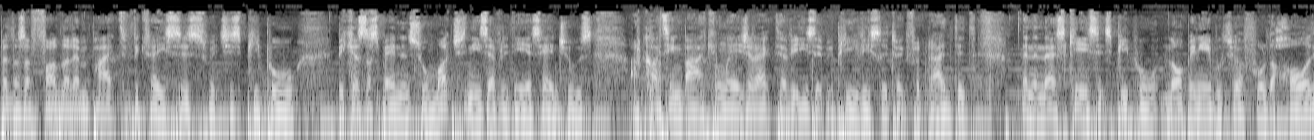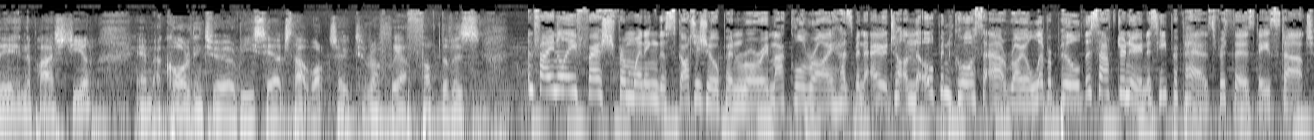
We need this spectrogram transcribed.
But there's a further impact of the crisis, which is people, because they're spending so much in these everyday essentials, are cutting back on leisure activities that we previously took for granted. And in this case, it's people not being able to afford a holiday in the past year. Um, according to our research, that works out to roughly a third of us. And finally, fresh from winning the Scottish Open, Rory McIlroy has been out on the open course at Royal Liverpool this afternoon as he prepares for Thursday's start.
